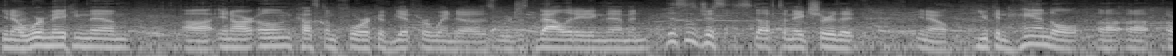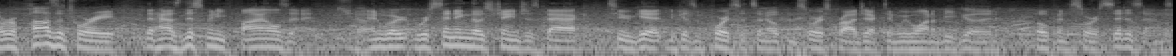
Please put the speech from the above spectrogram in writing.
you know, we're making them uh, in our own custom fork of Git for Windows. We're just validating them, and this is just stuff to make sure that, you know, you can handle a, a, a repository that has this many files in it. Sure. And we're, we're sending those changes back to Git because, of course, it's an open source project, and we want to be good open source citizens.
